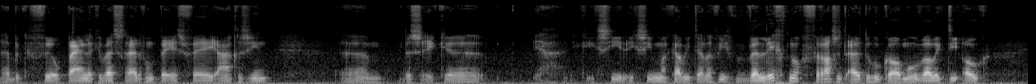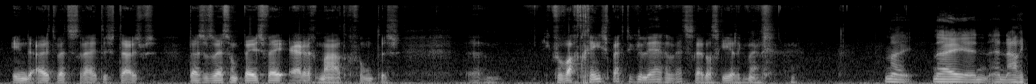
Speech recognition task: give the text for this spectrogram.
heb ik veel pijnlijke wedstrijden van PSV aangezien. Um, dus ik, uh, ja, ik, ik, zie, ik zie Maccabi Tel Aviv wellicht nog verrassend uit de hoek komen. Hoewel ik die ook in de uitwedstrijd, dus thuis, thuiswedstrijd van PSV, erg matig vond. Dus um, ik verwacht geen spectaculaire wedstrijd, als ik eerlijk ben. Nee, nee en, en eigenlijk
